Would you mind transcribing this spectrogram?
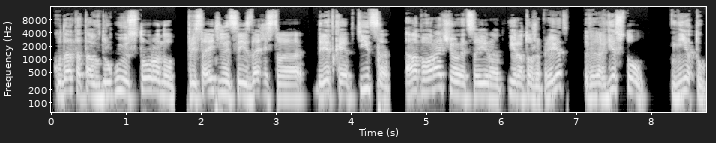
куда-то там в другую сторону представительница издательства «Редкая птица». Она поворачивается, Ира, Ира тоже привет. Говорит, а где стол? Нету.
